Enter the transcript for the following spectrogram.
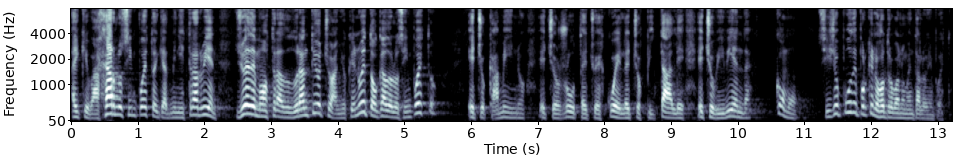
hay que bajar los impuestos, hay que administrar bien. Yo he demostrado durante ocho años que no he tocado los impuestos, he hecho camino, he hecho ruta, he hecho escuela, he hecho hospitales, he hecho vivienda. ¿Cómo? Si yo pude, ¿por qué los otros van a aumentar los impuestos?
